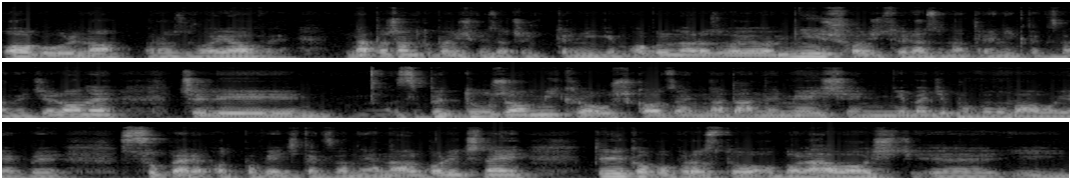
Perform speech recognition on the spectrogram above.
ogólnorozwojowy. Na początku powinniśmy zacząć treningiem ogólnorozwojowym, niż chodzić od razu na trening tak zwany dzielony, czyli zbyt dużo mikrouszkodzeń na dany mięsień nie będzie powodowało jakby super odpowiedzi tak zwanej anabolicznej, tylko po prostu obolałość yy, i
